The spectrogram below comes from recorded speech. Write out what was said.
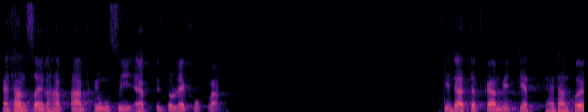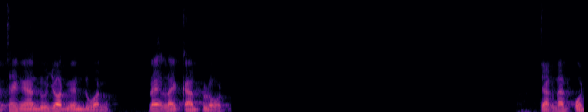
ให้ท่านใส่รหัสผ่านกรุงศรีแอปเป็นตัวเลข 6 หลัก ที่หน้าจัดการวิดเจ็ตให้ท่านเปิดใช้งานดูยอดเงินด่วน และรายการโปรด จากนั้นกด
